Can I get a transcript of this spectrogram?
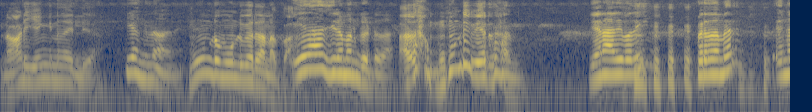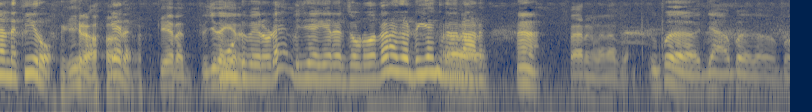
நாடு இயங்கினதா இல்லையா? மூன்று மூன்று பேர் தானப்பா? ஏதாவது சிரமம் கேட்டதா? அதான் மூன்று பேர் தான். ஜனாதிபதி பிரதமர் எங்க அந்த ஹீரோ ஹீரோ கேரத். மூன்று பேரோட விஜயகரன் சொல்றது தானே கேட்டு ஏங்குறது நாடு ஆ பாருங்களேன் அப்ப. இப்போ. இப்போ இப்போ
